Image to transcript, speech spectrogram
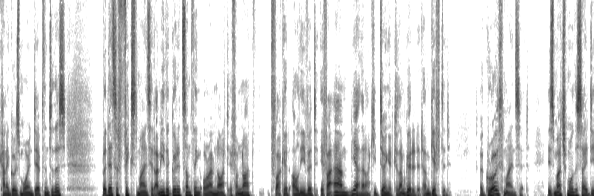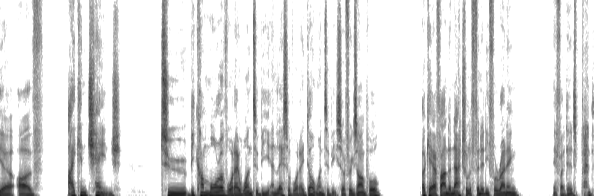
kind of goes more in depth into this. But that's a fixed mindset. I'm either good at something or I'm not. If I'm not, fuck it, I'll leave it. If I am, yeah, then I'll keep doing it because I'm good at it. I'm gifted. A growth mindset is much more this idea of I can change to become more of what I want to be and less of what I don't want to be. So, for example, okay, I found a natural affinity for running, if I did, but,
